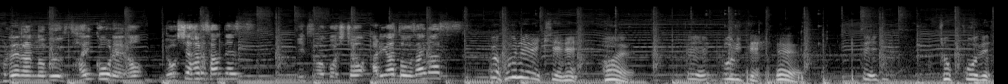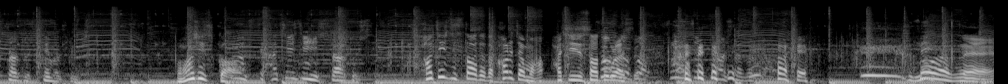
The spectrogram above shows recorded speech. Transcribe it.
トレランの部最高齢の吉春さんです。いつもご視聴ありがとうございます。これ船で来てね、はいで降りて、えで直行でスタートしてます。えマジですか？そして8時にスタートして。8時スタートだっカルちゃんも8時スタートぐらいです。そうよそう。なんですね。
